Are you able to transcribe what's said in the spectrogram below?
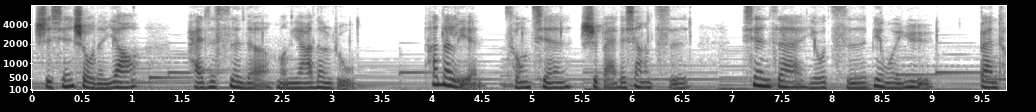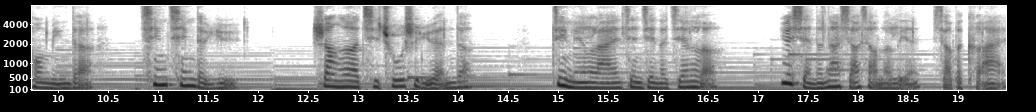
是纤瘦的腰，孩子似的萌芽的乳。她的脸从前是白的像瓷，现在由瓷变为玉，半透明的，青青的玉。上顎起初是圆的，近年来渐渐的尖了，越显得那小小的脸小得可爱。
